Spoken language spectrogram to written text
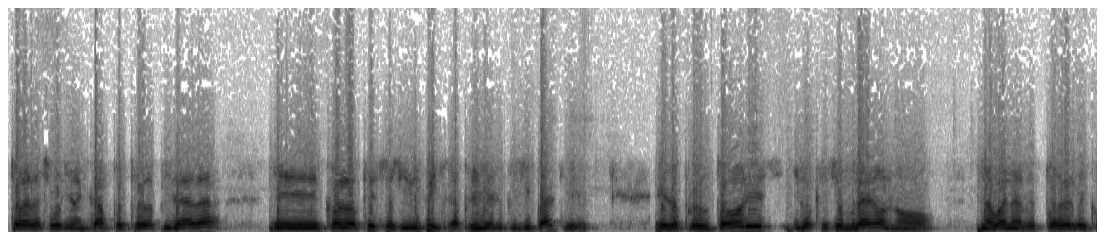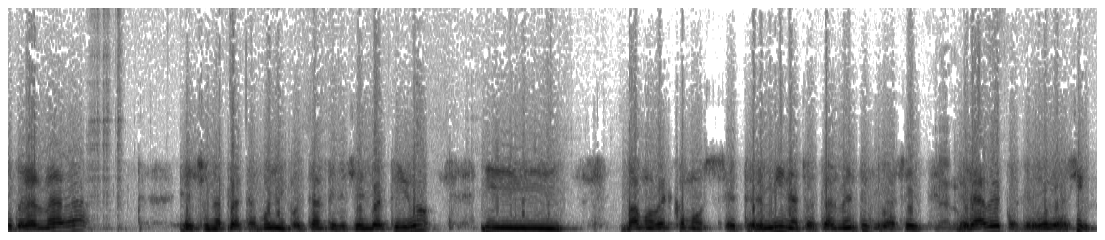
Toda la cebolla en campo, toda pilada, eh, con lo que eso significa, primero y principal, que eh, los productores y los que sembraron no, no van a poder recuperar nada, es una plata muy importante que se ha invertido y vamos a ver cómo se termina totalmente, que va a ser grave, porque le vuelvo a decir,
